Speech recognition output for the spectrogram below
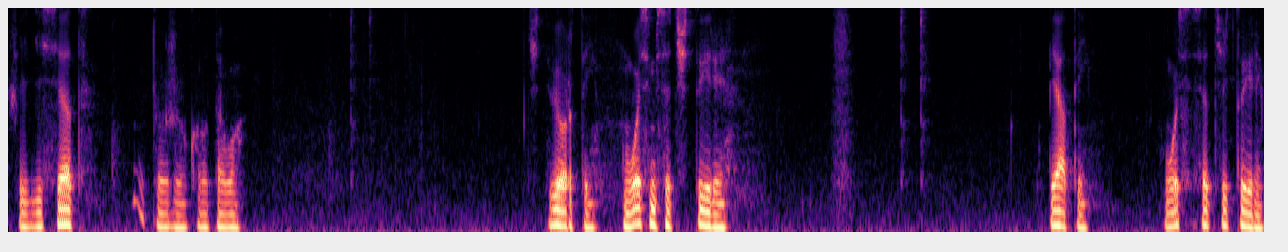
60 тоже около того. Четвертый 84. Пятый 84.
